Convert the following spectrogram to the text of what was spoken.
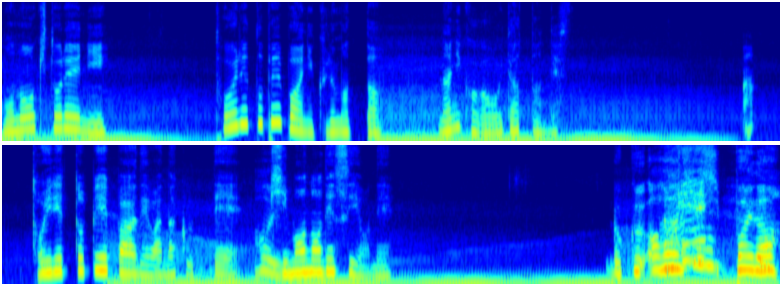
物置トレイにトイレットペーパーにくるまった何かが置いてあったんです。トイレットペーパーではなくって、はい。着物ですよね。6あー失敗だ。あ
